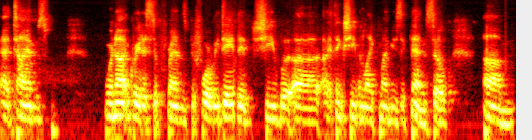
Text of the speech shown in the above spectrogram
at times, were not greatest of friends before we dated, she uh, I think she even liked my music then. So, um,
